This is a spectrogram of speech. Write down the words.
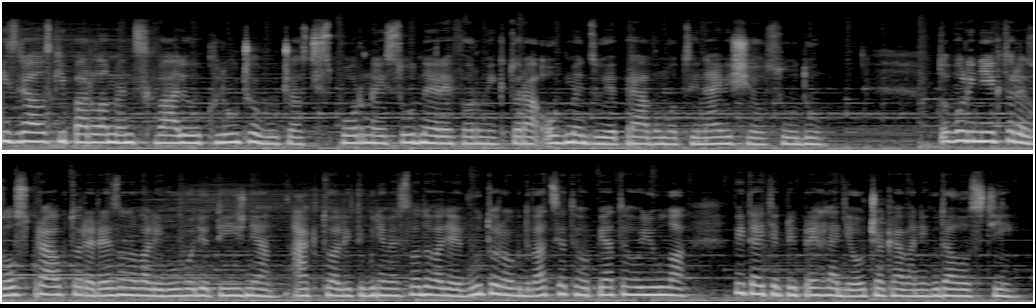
Izraelský parlament schválil kľúčovú časť spornej súdnej reformy, ktorá obmedzuje právomoci Najvyššieho súdu. To boli niektoré zo správ, ktoré rezonovali v úvode týždňa. Aktuality budeme sledovať aj v útorok 25. júla. Vítajte pri prehľade očakávaných udalostí.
